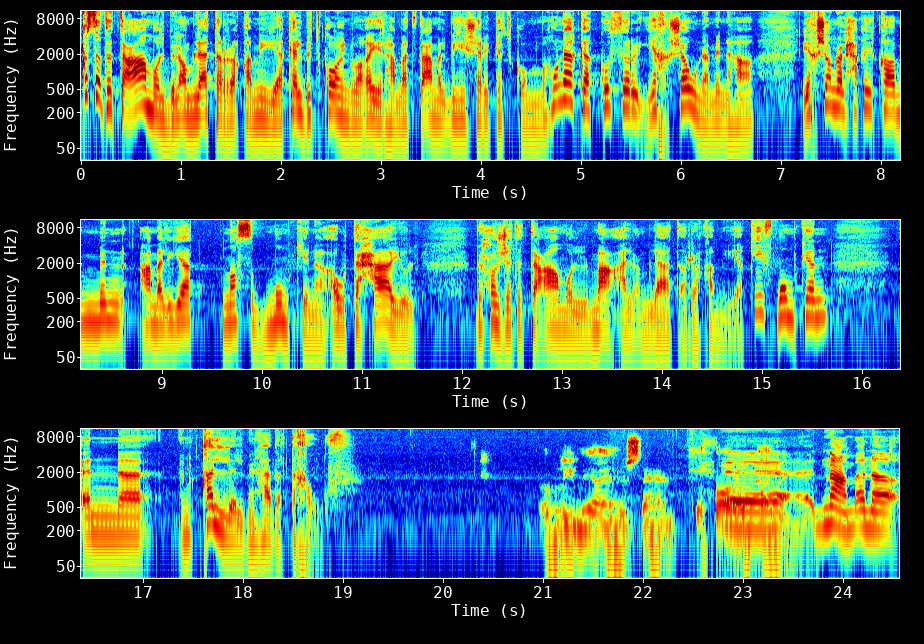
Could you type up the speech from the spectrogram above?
قصة التعامل بالعملات الرقمية كالبيتكوين وغيرها ما تتعامل به شركتكم هناك كثر يخشون منها يخشون الحقيقة من عمليات نصب ممكنة أو تحايل بحجة التعامل مع العملات الرقمية. كيف ممكن أن نقلل من هذا التخوف؟ نعم أنا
